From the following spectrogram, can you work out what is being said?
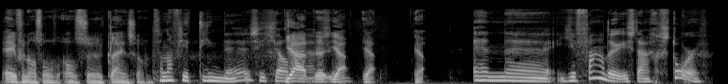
Evenals als, als uh, kleinzoon. Vanaf je tiende zit je al ja, de, ja, ja, ja. En uh, je vader is daar gestorven.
